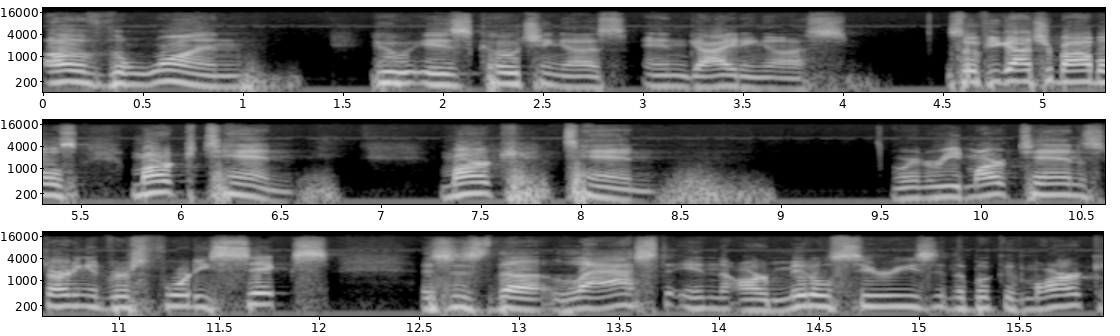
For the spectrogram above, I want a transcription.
of the one who is coaching us and guiding us. So if you got your Bibles, Mark 10. Mark 10. We're going to read Mark 10, starting in verse 46. This is the last in our middle series in the book of Mark.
